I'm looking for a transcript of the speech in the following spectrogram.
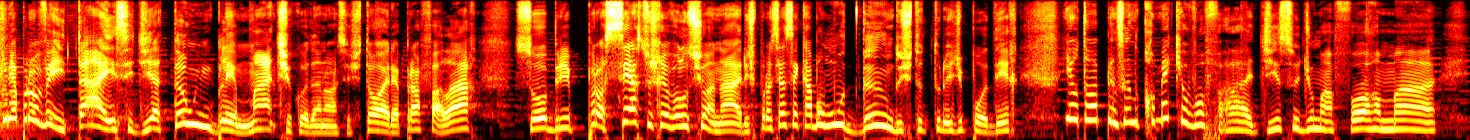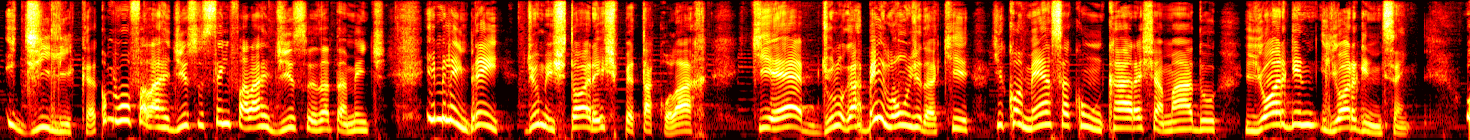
Queria aproveitar esse dia tão emblemático da nossa história para falar sobre processos revolucionários, processos que acabam mudando estruturas de poder. E eu tava pensando como é que eu vou falar disso de uma forma idílica. Como eu vou falar disso sem falar disso exatamente? E me lembrei de uma história espetacular que é de um lugar bem longe daqui, que começa com um cara chamado Jorgen Jorgensen.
